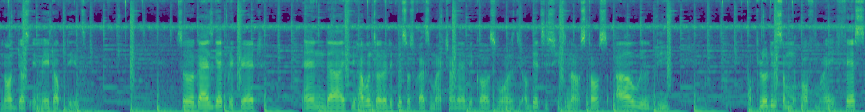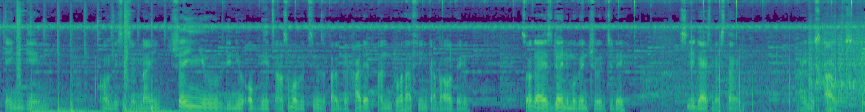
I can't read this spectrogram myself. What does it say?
not just a made up date. So, guys, get prepared. And uh, if you haven't already, please subscribe to my channel because once the update is hitting our stores, I will be uploading some of my first in game on the season 9 showing you the new updates and some of the things that have been added and what i think about them. So guys join the moving through today. See you guys next time. Pinus out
